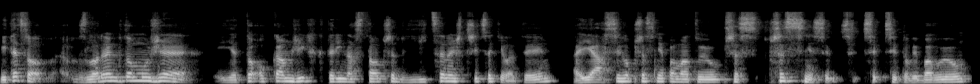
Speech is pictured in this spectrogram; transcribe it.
víte co, vzhledem k tomu, že je to okamžik, který nastal před více než 30 lety a já si ho přesně pamatuju, přes, přesně si, si, si to vybavuju,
